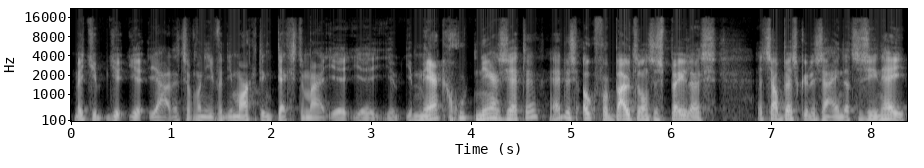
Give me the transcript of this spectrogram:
met je, je, je, ja, dat zijn van die, van die marketingteksten, maar je, je, je, je merk goed neerzetten. Hè? Dus ook voor buitenlandse spelers. Het zou best kunnen zijn dat ze zien, hey,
